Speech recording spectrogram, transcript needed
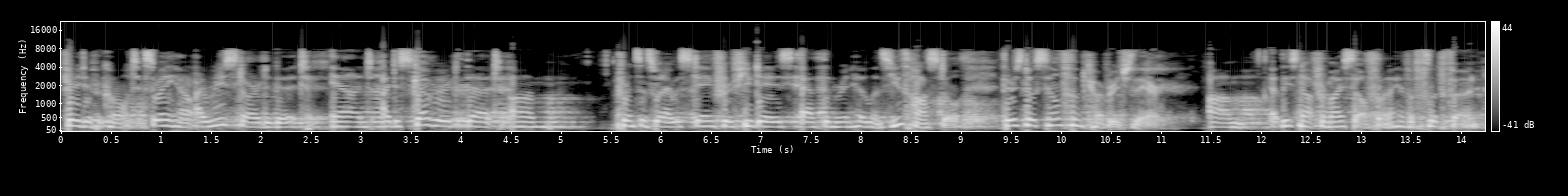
very difficult. So anyhow, I restarted it, and I discovered that, um, for instance, when I was staying for a few days at the Marin Headlands Youth Hostel, there's no cell phone coverage there. Um, at least not for my cell phone. I have a flip phone.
